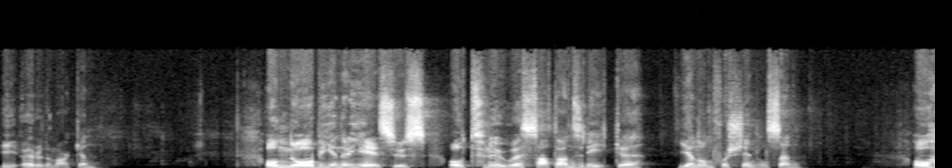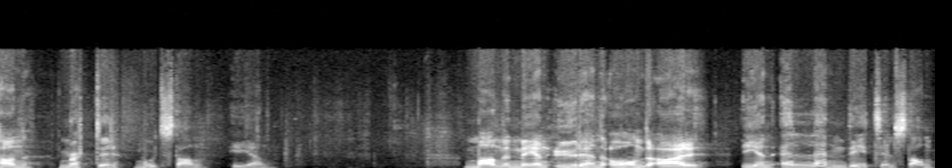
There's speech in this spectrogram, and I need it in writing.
i ødemarken. Og nå begynner Jesus å true Satans rike gjennom forsynelsen. Og han mørter motstand igjen. Mannen med en uren ånd er i en elendig tilstand.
